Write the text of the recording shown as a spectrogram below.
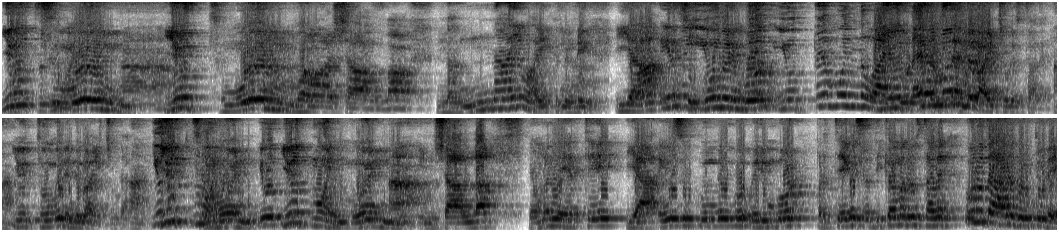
യുത്ത് മുൻ. യുത്ത് മുൻ മാഷാ അല്ലാ. നന്നായി വായിക്കുന്നുണ്ട് വരുമ്പോൾ യുദ്ധമുൻ മുൻ? എന്ന് വായിച്ചൂടെ ഉസ്താദെ ആ. യുത്തുമുൻ എന്ന് വായിച്ചൂടാ ആ, യുത്മുൻ. യുത്മുൻ. യുത്മുൻ. യുത്മുൻ. ആ. ഇൻഷാ അല്ലാ നമ്മൾ നേരത്തെ സുക്കൂൻ വരുമ്പോൾ പ്രത്യേകം ശ്രദ്ധിക്കാൻ പറഞ്ഞു ഉസ്താദെ ഒരു ഉദാഹരണം കൊടുത്തൂടെ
